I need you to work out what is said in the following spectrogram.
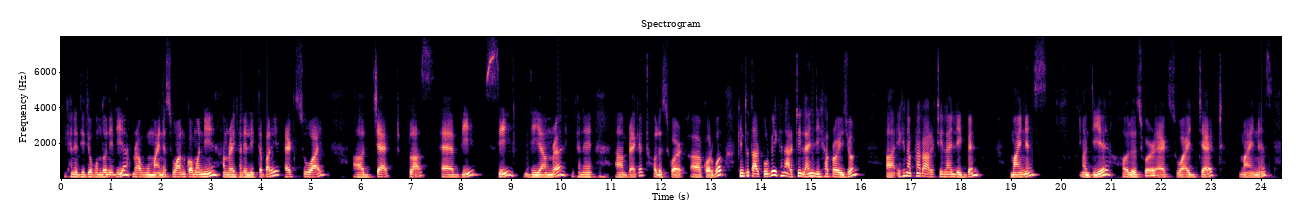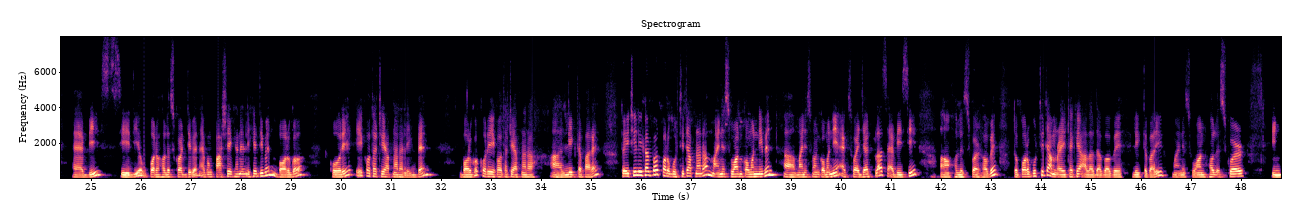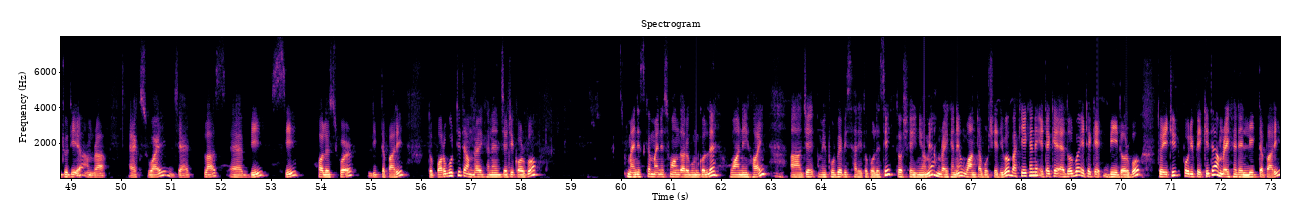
এখানে দ্বিতীয় বন্ধনী দিয়ে আমরা মাইনাস ওয়ান কমন নিয়ে আমরা এখানে লিখতে পারি X Y Z plus B, C দিয়ে আমরা এখানে ব্র্যাকেট, হোল স্কোয়ার করব। কিন্তু তার পূর্বে এখানে আরেকটি লাইন লেখা প্রয়োজন। এখানে আপনারা আরেকটি লাইন লিখবেন। মাইনাস দিয়ে whole square X, Y, Z minus B, C দিয়ে উপরে হোল স্কোয়ার দিবেন এবং পাশে এখানে লিখে দিবেন, বর্গ করে এই কথাটি আপনারা লিখবেন। বর্গ করে এই কথাটি আপনারা লিখতে পারেন। তো এটি লেখার পর পরবর্তীতে আপনারা মাইনাস ওয়ান কমন নেবেন। মাইনাস ওয়ান কমন নিয়ে X Y Z plus A B C whole square হবে। তো পরবর্তীতে আমরা এটাকে আলাদাভাবে লিখতে পারি। Minus one whole square into দিয়ে আমরা X Y Z plus B C whole square লিখতে পারি। তো পরবর্তীতে আমরা এখানে যেটি করব মাইনাসকে মাইনাস ওয়ান দ্বারা গুণ করলে ওয়ানই হয়। যে আমি পূর্বে বিস্তারিত বলেছি, তো সেই নিয়মে আমরা এখানে ওয়ানটা বসিয়ে দিব। বাকি এখানে এটাকে এ ধরবো, এটাকে বি ধরবো। তো এটির পরিপ্রেক্ষিতে আমরা এখানে লিখতে পারি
